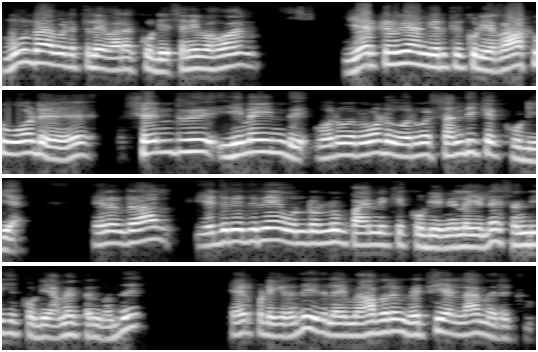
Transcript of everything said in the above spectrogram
மூன்றாம் இடத்திலே வரக்கூடிய சனி பகவான் ஏற்கனவே அங்க இருக்கக்கூடிய ராகுவோடு சென்று இணைந்து ஒருவரோடு ஒருவர் சந்திக்கக்கூடிய ஏனென்றால் எதிரெதிரே ஒன்றொன்றும் பயணிக்கக்கூடிய நிலையில சந்திக்கக்கூடிய அமைப்பு என்பது ஏற்படுகிறது. இதுல மாபெரும் வெற்றி எல்லாம் இருக்கும்.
